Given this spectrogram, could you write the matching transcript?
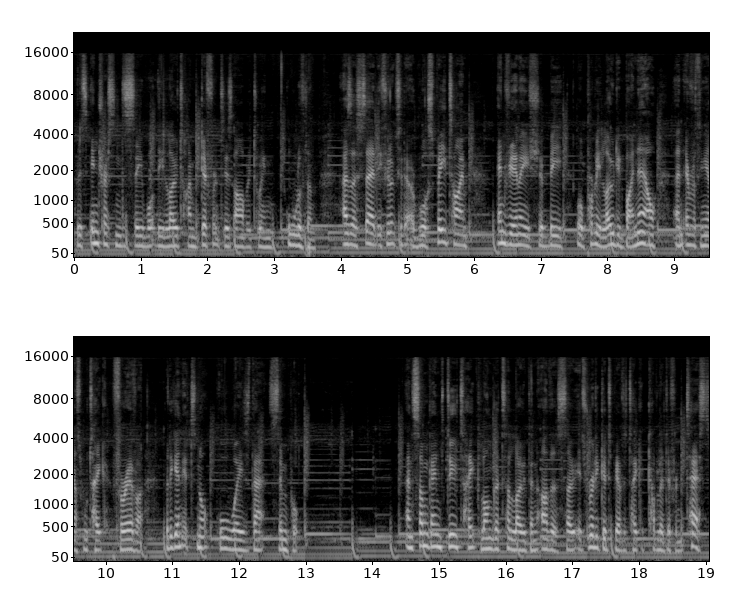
but it's interesting to see what the load time differences are between all of them. As I said, if you looked at it at raw speed time, NVMe should be, well, probably loaded by now, and everything else will take forever. But again, it's not always that simple. And some games do take longer to load than others, so it's really good to be able to take a couple of different tests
